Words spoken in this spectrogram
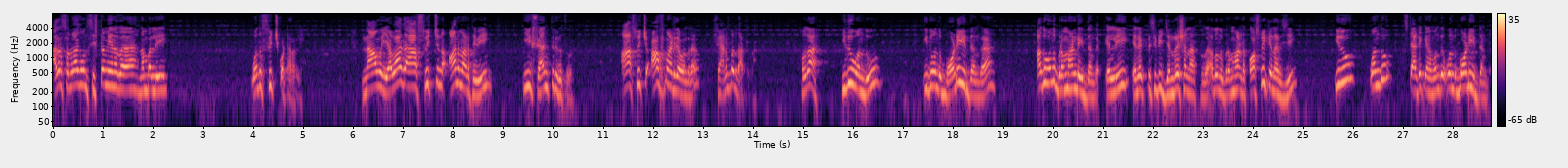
ಅದರ ಸಲುವಾಗಿ ಒಂದು ಸಿಸ್ಟಮ್ ಏನದ ನಂಬಲ್ಲಿ? ಒಂದು ಸ್ವಿಚ್ ಕೊಟ್ಟಾರಲ್ಲಿ ನಾವು ಯಾವಾಗ ಆ ಸ್ವಿಚ್ಚನ್ನು ಆನ್ ಮಾಡ್ತೀವಿ, ಈ ಫ್ಯಾನ್ ತಿರುಗುತ್ತದೆ. ಆ ಸ್ವಿಚ್ ಆಫ್ ಮಾಡಿದೆವಂದ್ರೆ ಫ್ಯಾನ್ ಬಂದ್ ಆಗ್ತದೆ. ಹೌದಾ? ಇದು ಒಂದು ಇದು ಒಂದು ಬಾಡಿ ಇದ್ದಂಗೆ ಅದು ಒಂದು ಬ್ರಹ್ಮಾಂಡ ಇದ್ದಂಗೆ. ಎಲ್ಲಿ ಎಲೆಕ್ಟ್ರಿಸಿಟಿ ಜನ್ರೇಷನ್ ಆಗ್ತದೆ, ಅದೊಂದು ಬ್ರಹ್ಮಾಂಡ ಕಾಸ್ಮಿಕ್ ಎನರ್ಜಿ ಇದು ಒಂದು ಸ್ಟ್ಯಾಟಿಕ್ ಒಂದು ಒಂದು ಬಾಡಿ ಇದ್ದಂಗೆ.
